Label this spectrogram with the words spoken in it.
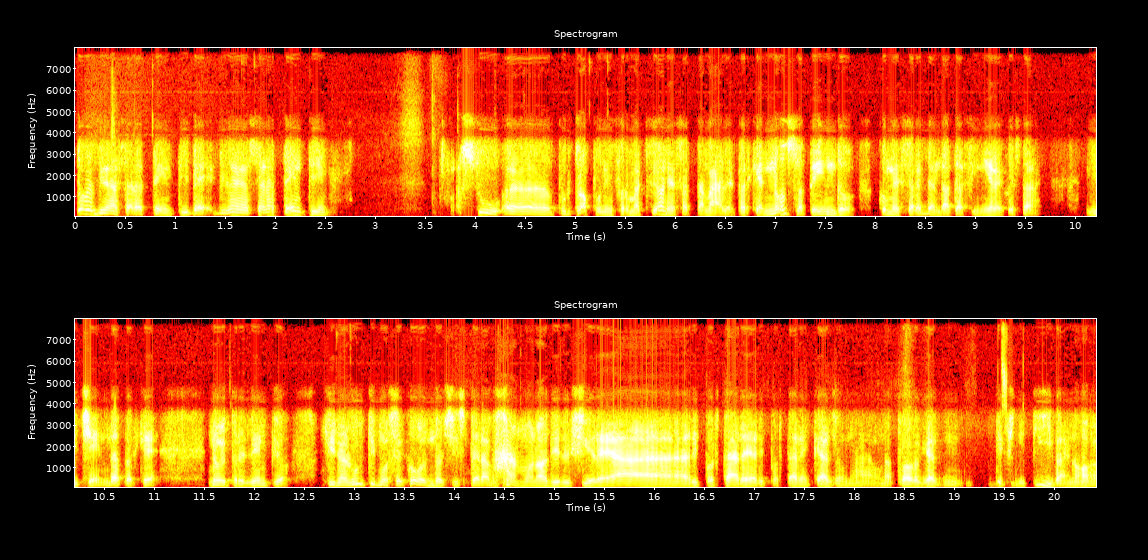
dove bisogna stare attenti? Beh, bisogna stare attenti su eh, purtroppo un'informazione fatta male, perché non sapendo come sarebbe andata a finire questa vicenda, perché noi per esempio fino all'ultimo secondo ci speravamo no, di riuscire a riportare, a riportare, in casa una, una proroga definitiva no.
